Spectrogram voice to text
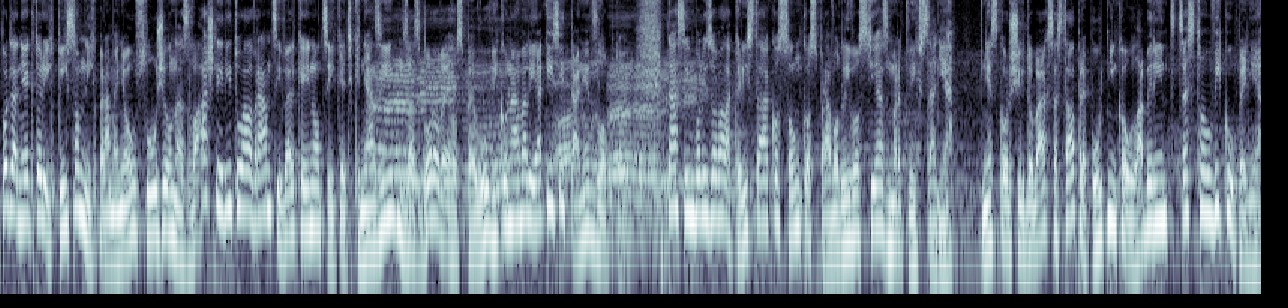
Podľa niektorých písomných prameňov slúžil na zvláštny rituál v rámci Veľkej noci, keď kňazi za zborového spevu vykonávali akýsi tanec s loptou. Tá symbolizovala Krista ako slnko spravodlivosti a zmrtvých vstania. V neskorších dobách sa stal pre pútnikov labyrint cestou vykúpenia,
